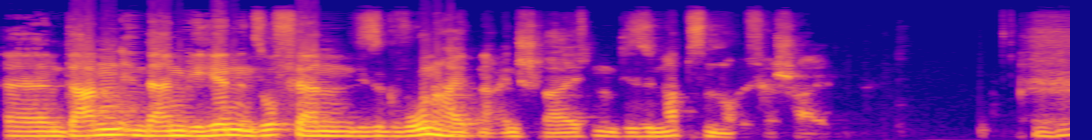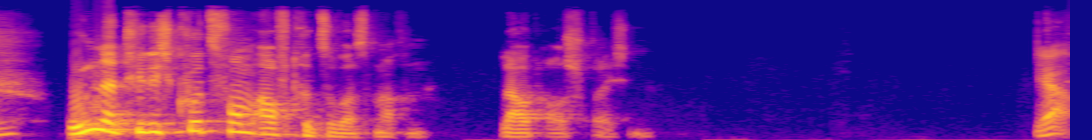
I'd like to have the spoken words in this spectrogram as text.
äh, dann in deinem Gehirn insofern diese Gewohnheiten einschleichen und die Synapsen neu verschalten. Mhm. Und natürlich kurz vorm Auftritt sowas machen, laut aussprechen. Ja,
